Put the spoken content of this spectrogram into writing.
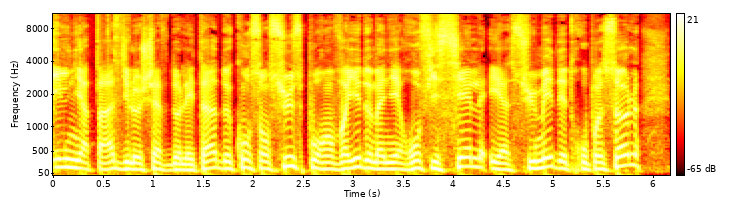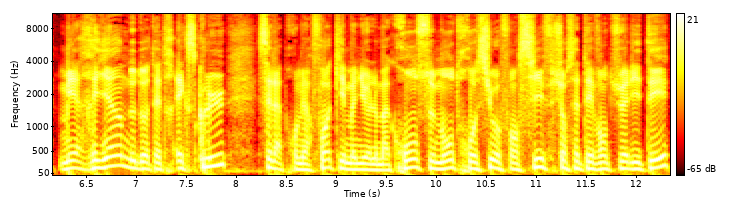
Il n'y a pas, dit le chef de l'État, de consensus pour envoyer de manière officielle et assumée des troupes au sol, mais rien ne doit être exclu. C'est la première fois qu'Emmanuel Macron se montre aussi offensif sur cette éventualité.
